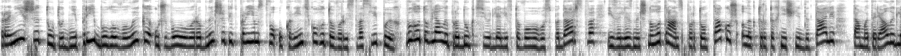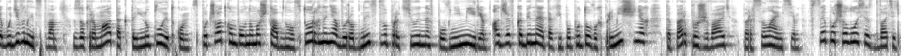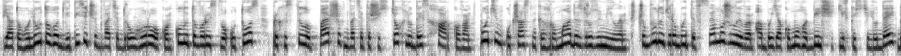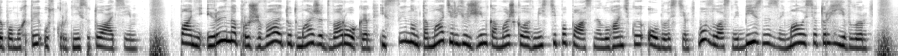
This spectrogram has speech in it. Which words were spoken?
Раніше тут у Дніпрі було велике учбово-виробниче підприємство Українського товариства сліпих. Виготовляли продукцію для ліфтового господарства і залізничного транспорту, також електротехнічні деталі та матеріали для будівництва, зокрема тактильну плитку. З початком повномасштабного вторгнення виробництво працює не в повній мірі, адже в кабінетах і побутових приміщеннях тепер проживають переселенці. Все почалося з 25 лютого 2022 року, коли товариство УТОС прихистило перших 26 людей з Харкова. Потім учасники громади зрозуміли, що будуть робити все можливе, аби якомога більшій кількості людей допомогти у скрутній ситуації. Пані Ірина проживає тут майже два роки. Із сином та матір'ю жінка мешкала в місті Попасне Луганської області. Був власний бізнес, займалися торгівлею.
